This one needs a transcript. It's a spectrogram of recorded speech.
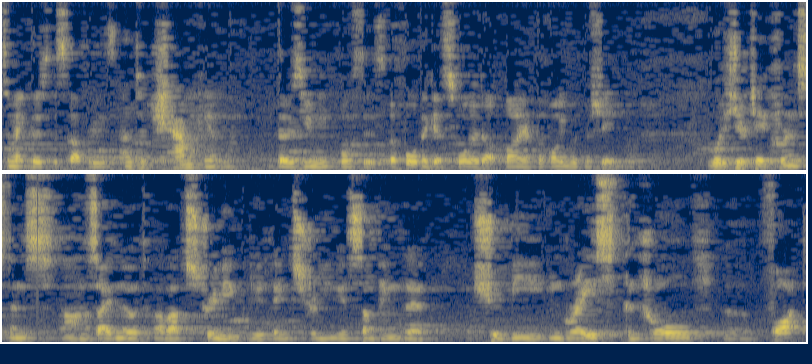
to make those discoveries and to champion those unique voices before they get swallowed up by the Hollywood machine. what is your take, for instance, on a side note about streaming? Do you think streaming is something that should be embraced, controlled, uh, fought?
